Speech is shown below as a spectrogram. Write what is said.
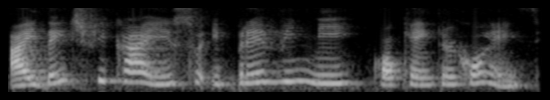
a identificar isso e prevenir qualquer intercorrência.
